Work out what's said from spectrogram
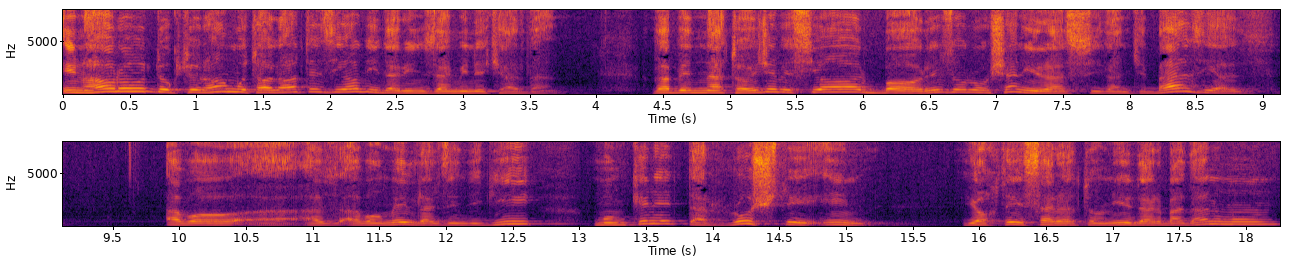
اینها رو دکترها مطالعات زیادی در این زمینه کردند و به نتایج بسیار بارز و روشنی رسیدن که بعضی از از عوامل در زندگی ممکنه در رشد این یاخته سرطانی در بدنمون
